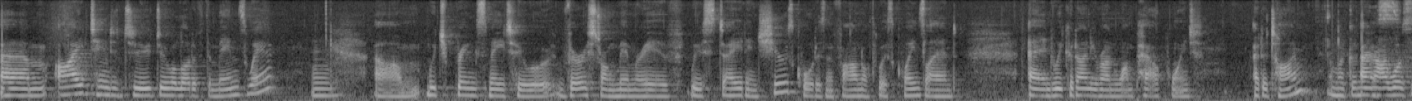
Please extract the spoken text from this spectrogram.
Um, I tended to do a lot of the menswear. Mm. Um, which brings me to a very strong memory of we stayed in shearers' quarters in far northwest Queensland, and we could only run one PowerPoint at a time. Oh my goodness. And I was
